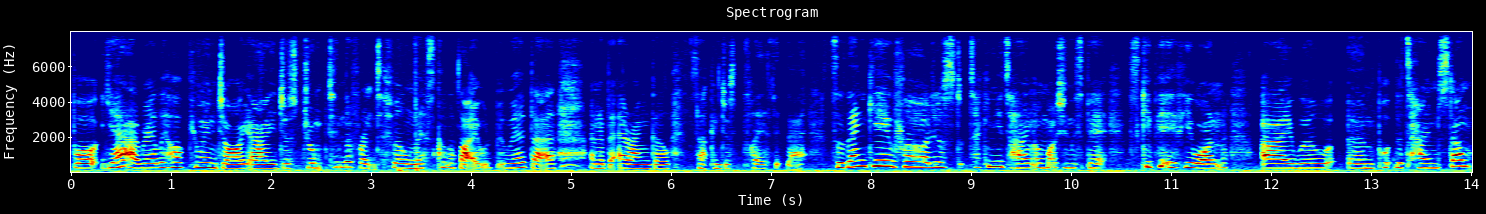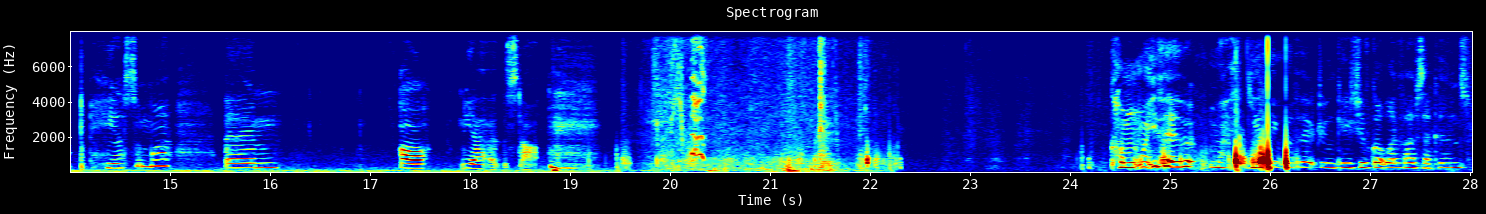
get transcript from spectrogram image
But yeah I really hope you enjoy. I just jumped in the front to film this because I thought it would be way better and a better angle so I can just place it there. So thank you for just taking your time and watching this bit. Skip it if you want. I will um, put the timestamp here somewhere um, or yeah at the start comment what your favourite you think my favourite drink is you've got like five seconds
